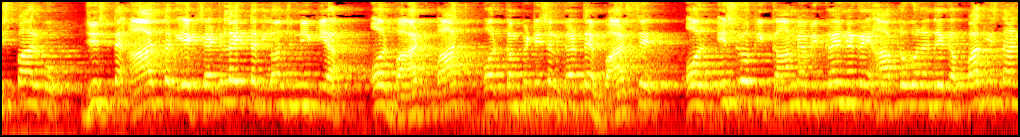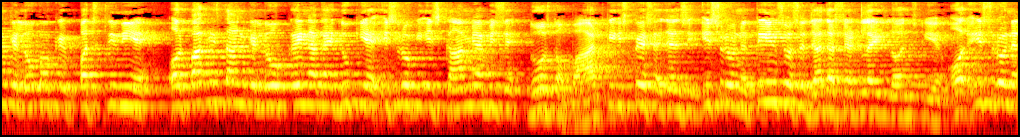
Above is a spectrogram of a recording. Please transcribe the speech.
इस्पार को, जिसने आज तक एक सैटेलाइट तक लॉन्च नहीं किया, और बात बात और कंपटीशन करते हैं भारत से। और इसरो की कामयाबी कहीं ना कहीं आप लोगों ने देखा। पाकिस्तान के लोगों के पचती नहीं है और पाकिस्तान के लोग कहीं ना कहीं दुखी है इसरो की इस कामयाबी से। दोस्तों, भारत की स्पेस एजेंसी इसरो ने 300 से ज़्यादा सैटेलाइट लॉन्च किए और इसरो ने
